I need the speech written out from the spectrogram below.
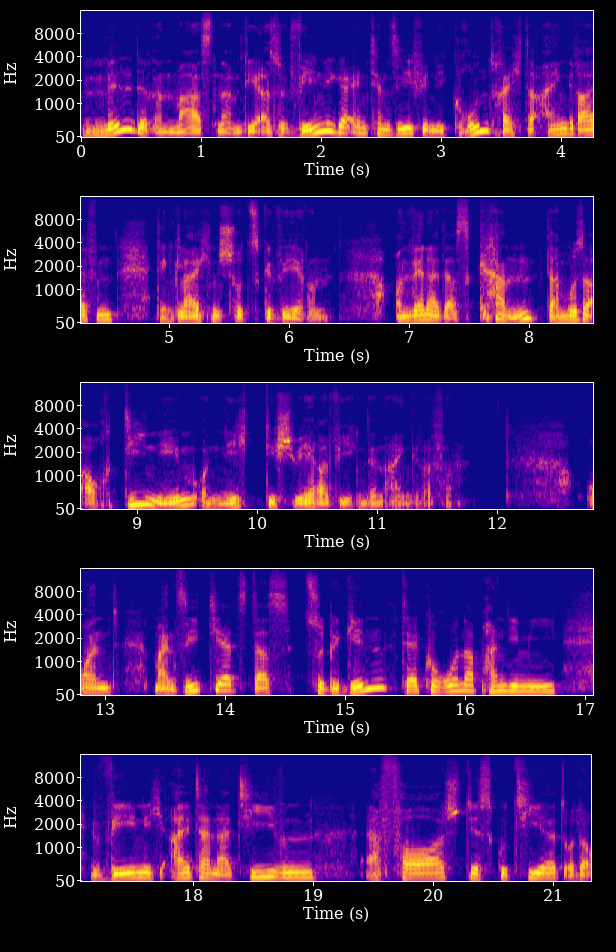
milderen Maßnahmen, die also weniger intensiv in die Grundrechte eingreifen, den gleichen Schutz gewähren. Und wenn er das kann, dann muss er auch die nehmen und nicht die schwerer wiegenden Eingriffe. Und man sieht jetzt, dass zu Beginn der Corona-Pandemie wenig Alternativen erforscht, diskutiert oder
